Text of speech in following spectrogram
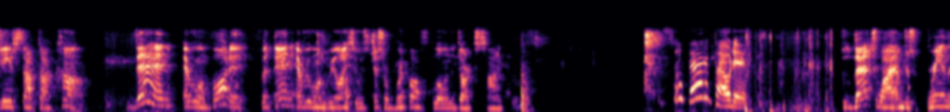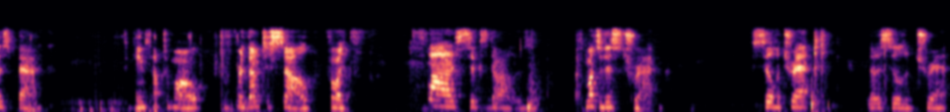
GameStop.com. Then everyone bought it, but then everyone realized it was just a rip-off glow in the dark Sonic Boom. So bad about it? So that's why I'm just bringing this back to GameStop tomorrow to, for them to sell for like five, six dollars. As much of this trap. Silver trap. Another silver trap.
